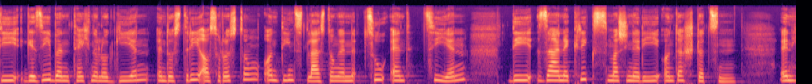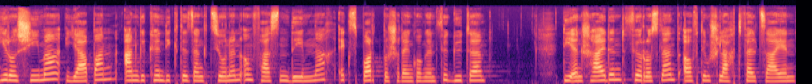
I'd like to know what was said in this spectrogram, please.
die G7-Technologien, Industrieausrüstung und Dienstleistungen zu entziehen, die seine Kriegsmaschinerie unterstützen. In Hiroshima, Japan, angekündigte Sanktionen umfassen demnach Exportbeschränkungen für Güter, die entscheidend für Russland auf dem Schlachtfeld seien,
